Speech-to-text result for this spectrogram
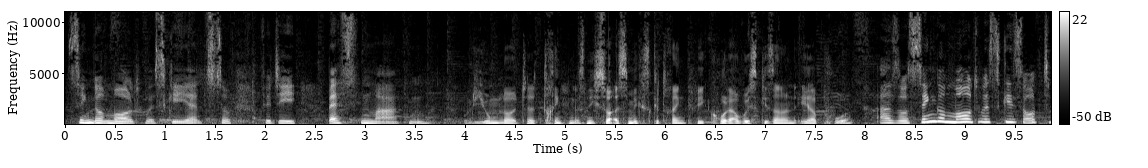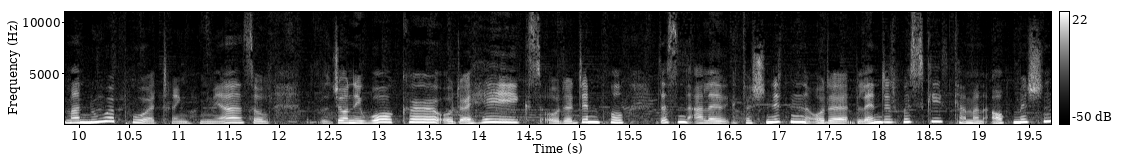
Single Malt Whisky jetzt, so für die besten Marken. Und die jungen Leute trinken es nicht so als Mixgetränk wie Cola Whisky, sondern eher pur? Also Single Malt Whisky sollte man nur pur trinken, ja, so Johnny Walker oder Higgs oder Dimple, das sind alle verschnitten oder blended Whisky, kann man auch mischen,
